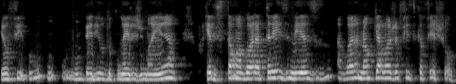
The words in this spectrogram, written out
Eu fico um, um período com eles de manhã, porque eles estão agora há três meses, agora não, que a loja física fechou,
